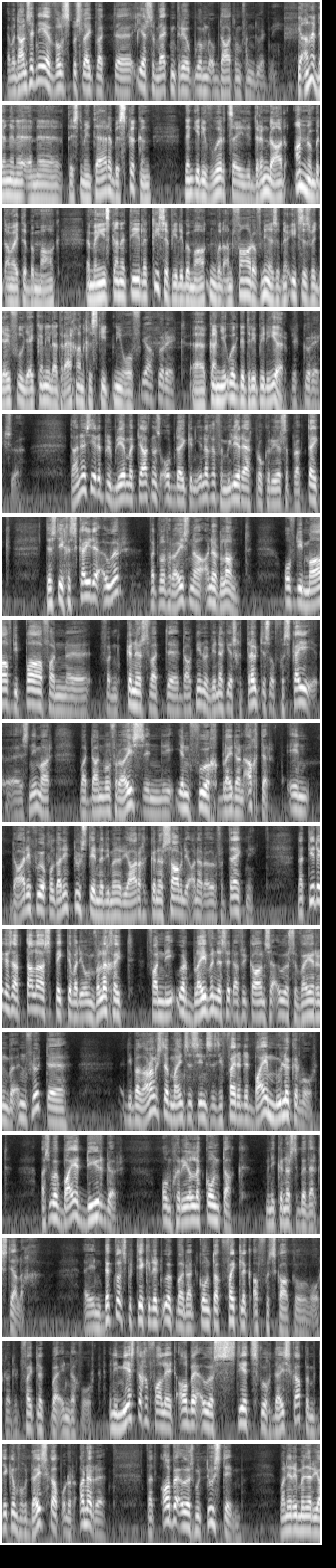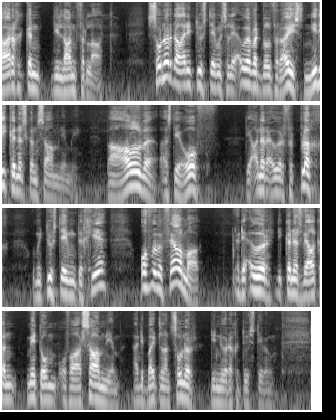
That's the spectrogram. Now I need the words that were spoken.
En want dan sit nie 'n wilsbesluit wat uh, eers in werking tree op oom op datum van dood nie. Die ander ding in 'n in 'n testamentêre beskikking, dink jy die woord sê dring daar aan om dit aan my te bemaak 'n mens kan natuurlik kies of jy die bemaking wil aanvaar of nie. As dit nou iets is wat jy voel jy kan nie laat reg aan geskied nie of Ja, korrek. Uh, kan jy ook dit repedieer? Ja, korrek so. Dan is hier 'n probleem wat telkens opduik in enige familieregprokureur se praktyk. Dis die geskeide ouer wat wil verhuis na 'n ander land of die ma of die pa van uh, van kinders wat uh, dalk nie noodwendig eers getroud is of geskei uh, is nie, maar wat dan wil verhuis en die een voog bly dan agter. En daardie voog wil dan nie toestem dat die minderjarige kinders saam met die ander ouer vertrek nie. Natuurlik is daar talle aspekte wat die onwilligheid van die oorblywende Suid-Afrikaanse ouers se weiering beïnvloed. Die, die belangrikste mynse siens is die feit dat dit baie moeiliker word as ook baie duurder om gereelde kontak met die kinders te bewerkstellig en dikwels beteken dit ook maar dat kontak feitelik afgeskakel word dat dit feitelik beëindig word. In die meeste gevalle het albei ouers steeds voogdyskap en beteken voogdyskap onder andere dat albei ouers moet toestem wanneer 'n minderjarige kind die land verlaat. Sonder daardie toestemming sal die ouer wat wil verhuis nie die kinders kan saamneem nie behalwe as die hof die ander ouer verplig om die toestemming te gee of 'n bevel maak dat die ouer die kinders wel kan met hom of haar saamneem na die buiteland sonder die nodige toestemming.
